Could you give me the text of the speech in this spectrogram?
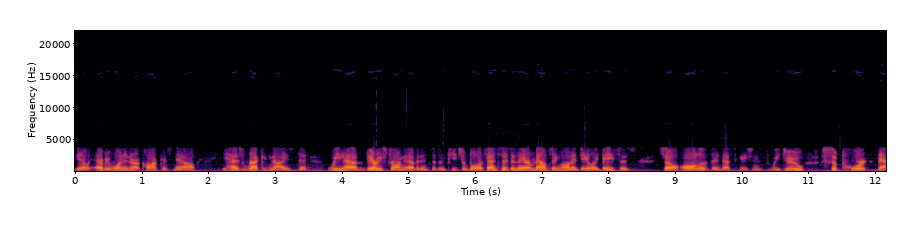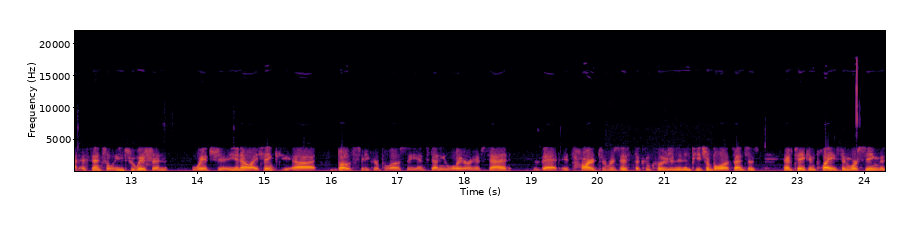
you know, everyone in our caucus now has recognized that we have very strong evidence of impeachable offenses and they are mounting on a daily basis. So all of the investigations we do support that essential intuition, which, you know, I think uh, both Speaker Pelosi and Steny Hoyer have said that it's hard to resist the conclusion that impeachable offenses have taken place. And we're seeing this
